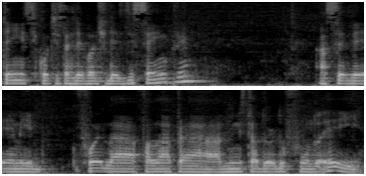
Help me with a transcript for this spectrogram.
tem esse cotista relevante desde sempre. A CVM foi lá falar para administrador do fundo: Ei,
